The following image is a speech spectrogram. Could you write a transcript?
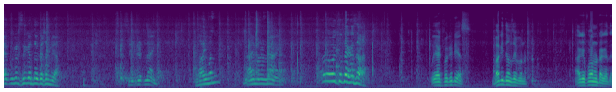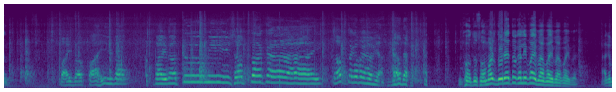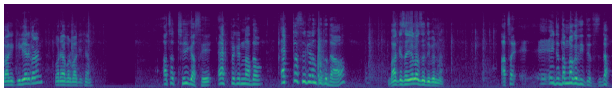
এক packet cigarette দরকার সঙ্গে সিগারেট নাই নাই মানে? নাই মানে নাই আরে ওই তো দেখা ওই এক প্যাকেটই আছে। বাকি দাম যাইব না। আগে পনেরো টাকা দেন। পাইবা পাইবা পাইবা তুমি সব টাকাই। সব টাকা পাইবা মিয়া। দাও দাও। গত ছ মাস ধরে তো খালি পাইবা পাইবা পাইবা। আগে বাকি ক্লিয়ার করেন। পরে আবার বাকি খান। আচ্ছা ঠিক আছে। এক প্যাকেট না দাও একটা সিগারেট অন্তত দাও। বাকি চাইয়ে লজ্জা দিবেন না। আচ্ছা এইটার দাম নগদ দিতে দিতেছি দাও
